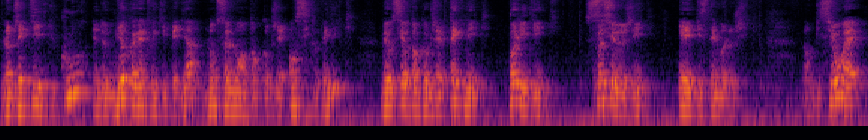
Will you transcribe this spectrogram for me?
L'objectif du cours est de mieux connaître Wikipédia, non seulement en tant qu'objet encyclopédique, mais aussi en tant qu'objet technique, politique, sociologique et épistémologique. L'ambition est,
